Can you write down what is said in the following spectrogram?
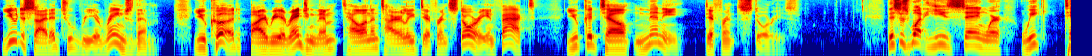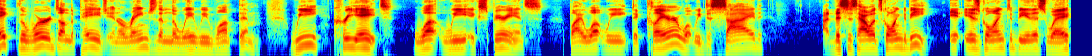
you decided to rearrange them. You could, by rearranging them, tell an entirely different story. In fact, you could tell many different stories. This is what he's saying, where we take the words on the page and arrange them the way we want them. We create what we experience, by what we declare, what we decide. Uh, this is how it's going to be. It is going to be this way.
